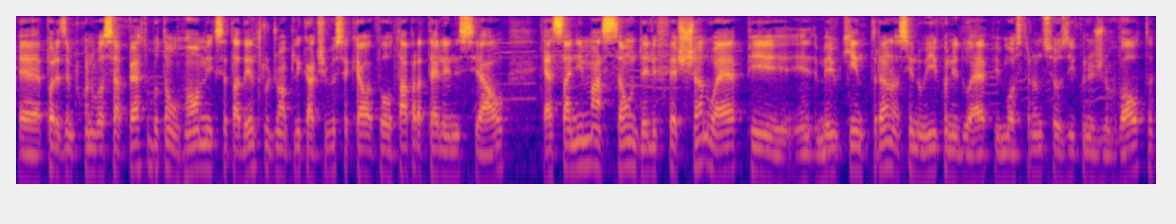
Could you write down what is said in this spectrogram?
É, por exemplo, quando você aperta o botão Home, que você está dentro de um aplicativo você quer voltar para a tela inicial, essa animação dele fechando o app, meio que entrando assim no ícone do app, mostrando seus ícones de volta,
